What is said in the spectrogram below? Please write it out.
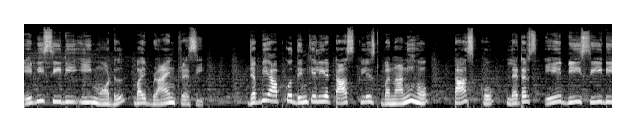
A B C D E model by Brian Tracy जब भी आपको दिन के लिए टास्क लिस्ट बनानी हो टास्क को letters A B C D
